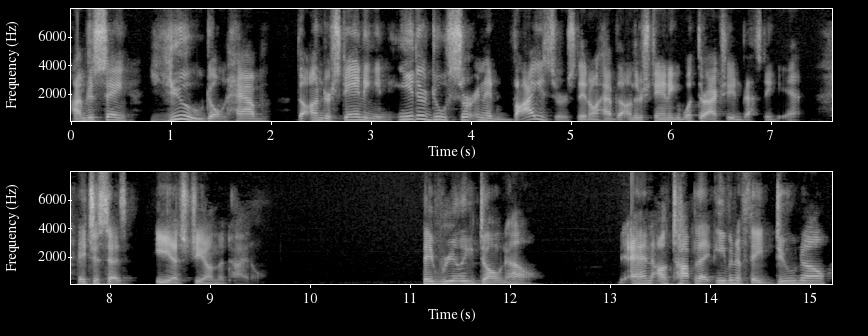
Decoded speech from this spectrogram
I'm just saying you don't have the understanding, and either do certain advisors, they don't have the understanding of what they're actually investing in. It just says ESG on the title. They really don't know. And on top of that, even if they do know,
